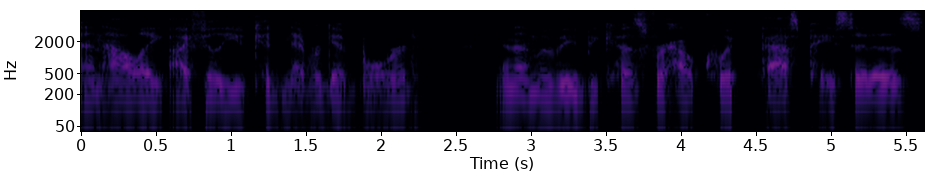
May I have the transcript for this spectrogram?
and how, like, I feel you could never get bored in that movie because for how quick, fast paced it is.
